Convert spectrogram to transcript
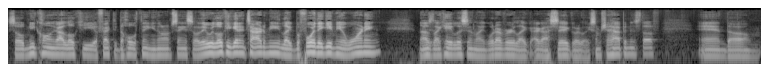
So me calling out Loki affected the whole thing. You know what I'm saying? So they were Loki getting tired of me. Like before they gave me a warning, and I was like, "Hey, listen, like whatever, like I got sick or like some shit happened and stuff," and um,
